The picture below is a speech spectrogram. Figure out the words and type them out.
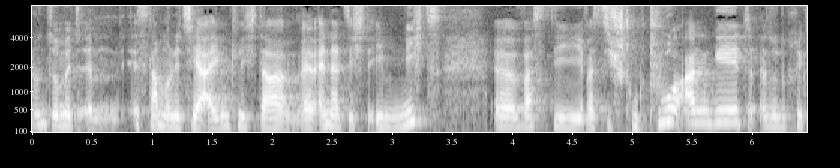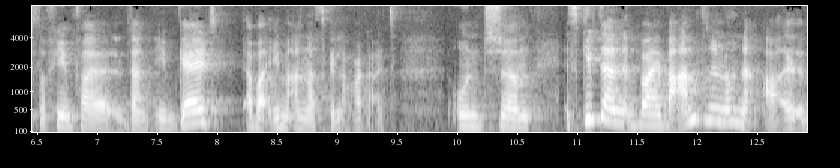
Und somit ähm, ist da monetär eigentlich, da äh, ändert sich eben nichts. Äh, was die, was die Struktur angeht. Also du kriegst auf jeden Fall dann eben Geld, aber eben anders gelagert. Und ähm, es gibt dann bei Beamtinnen noch eine äh,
